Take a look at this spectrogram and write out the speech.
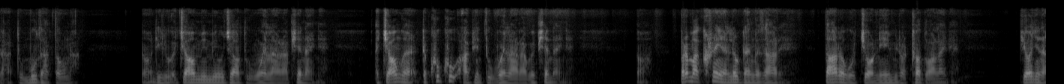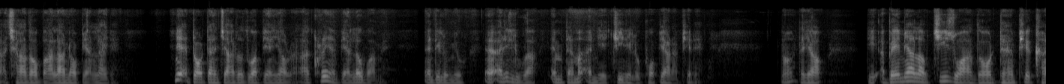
ဒါသူမှုသာတုံးတာ။နော်ဒီလိုအကြောင်းမျိုးမျိုးကြောင့်သူဝင်လာတာဖြစ်နိုင်တယ် အကြောင်းကတခုခုအပြင်သူဝင်လာတာပဲဖြစ်နိုင်တယ်နော်ပရမခရိယန်လုတ်တန်းကစားတယ်တားတော်ကိုကြော်နင်းပြီးတော့ထွက်သွားလိုက်တယ်ပြောချင်တာအခြားသောဘာလာနောက်ပြန်လိုက်တယ်နှစ်အတော်တန်ကြာတော့သူကပြန်ရောက်လာအခရိယန်ပြန်လောက်ပါမယ်အဲဒီလိုမျိုးအဲအဲ့ဒီလူကအင်မတန်မှအနေကြီးတယ်လို့ဖော်ပြတာဖြစ်တယ်နော်ဒါကြောင့်ဒီအဘယ်များလောက်ကြီးစွာသောဒဏ်ဖြစ်ခံ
